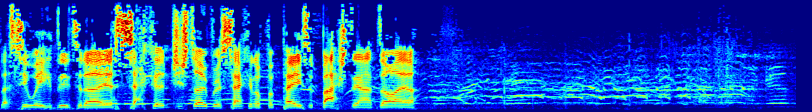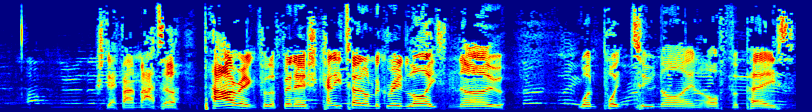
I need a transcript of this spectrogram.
Let's see what he can do today. A second, just over a second off the pace of Bastien Dayer. Stefan Matter powering for the finish. Can he turn on the green light? No. 1.29 off the pace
